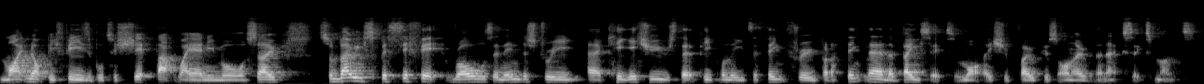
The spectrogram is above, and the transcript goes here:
might not be feasible to ship that way anymore. So, some very specific roles and industry uh, key issues that people need to think through. But I think they're the basics and what they should focus on over the next six months.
